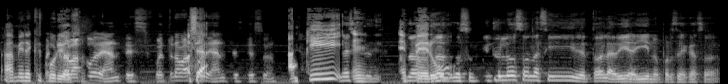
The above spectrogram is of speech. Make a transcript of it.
Ah, mira qué fue curioso. trabajo de antes, fue trabajo O sea, de antes eso. Aquí en, en Perú, Los, los subtítulos son así de toda la vida, Gino, por si acaso.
